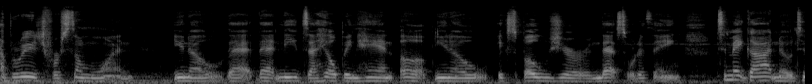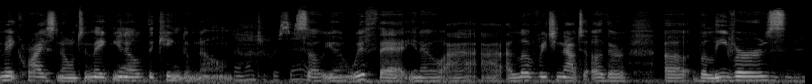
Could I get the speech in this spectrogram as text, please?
a bridge for someone, you know, that that needs a helping hand up, you know, exposure and that sort of thing, to make God known, to make Christ known, to make you know the kingdom known. 100%. So you know, with that, you know, I, I, I love reaching out to other uh, believers, Mm-hmm.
